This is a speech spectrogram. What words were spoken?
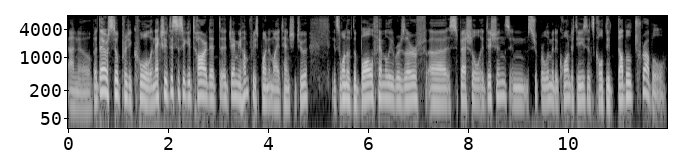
I know, but they are still pretty cool. And actually, this is a guitar that uh, Jamie Humphries pointed my attention to. It's one of the Ball Family Reserve uh, special editions in super limited quantities. It's called the Double Trouble.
